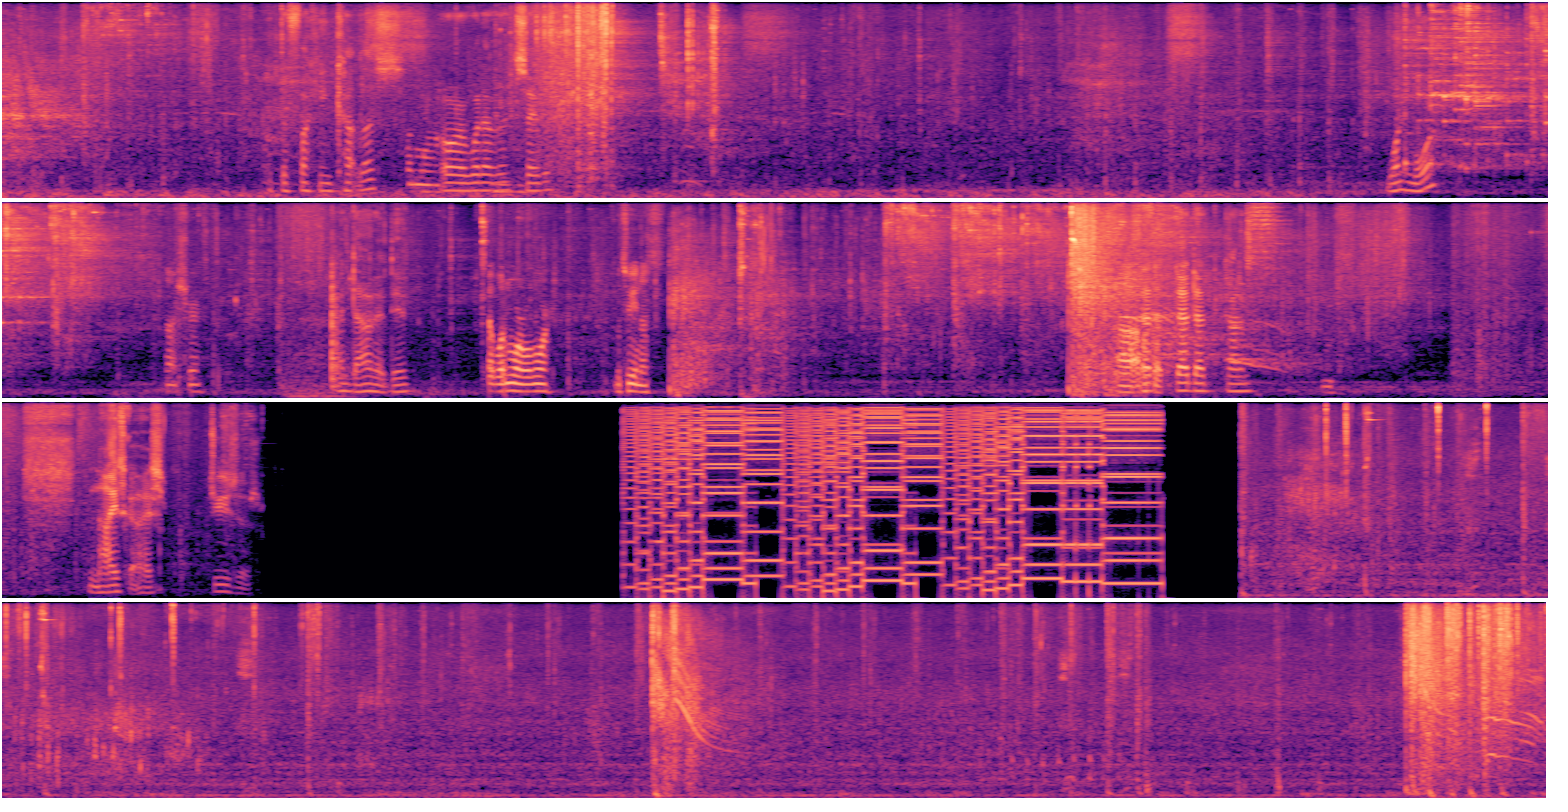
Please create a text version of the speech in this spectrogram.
With the fucking cutlass One more. or whatever saber. One more? Not sure. I doubt it, dude. Got one more, one more. Between us. Uh, Dead, uppercut. dead, dead. Got him. Nice, guys. Jesus.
